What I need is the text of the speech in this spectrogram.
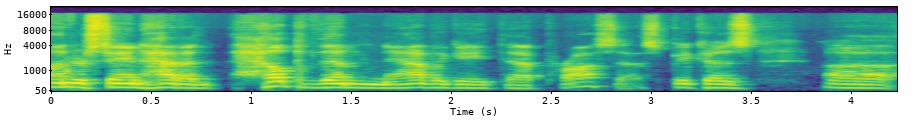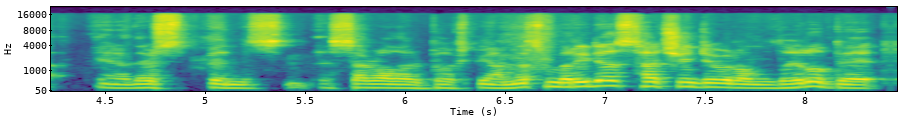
understand how to help them navigate that process? Because uh, you know, there's been several other books beyond this one, but he does touch into it a little bit.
